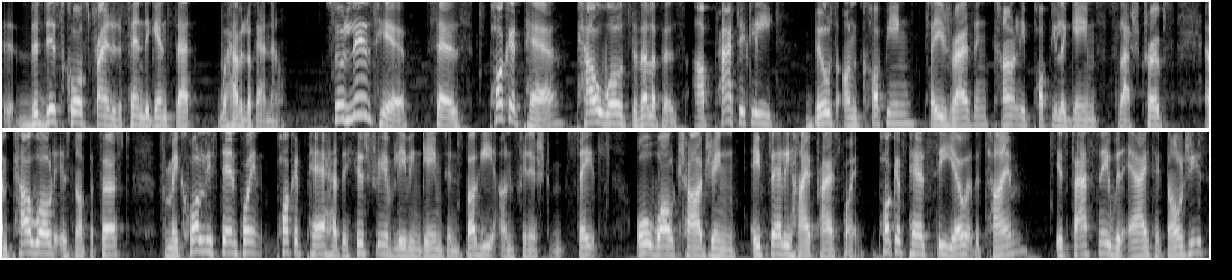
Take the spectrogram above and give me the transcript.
uh, the discourse trying to defend against that, we'll have a look at now. So Liz here says, Pocket Pair, Palworld's developers, are practically built on copying, plagiarizing currently popular games slash tropes, and Palworld is not the first. From a quality standpoint, Pocket Pair has a history of leaving games in buggy, unfinished states, all while charging a fairly high price point. Pocket Pair's CEO at the time, is fascinated with AI technologies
